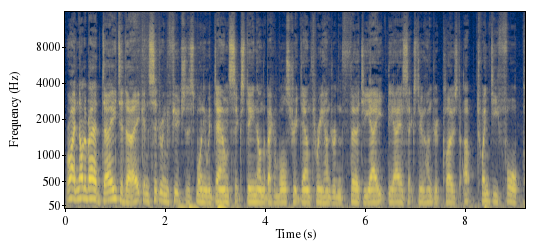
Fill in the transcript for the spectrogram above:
Right, not a bad day today, considering the futures this morning were down 16 on the back of Wall Street, down 338. The ASX 200 closed up 24 points,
